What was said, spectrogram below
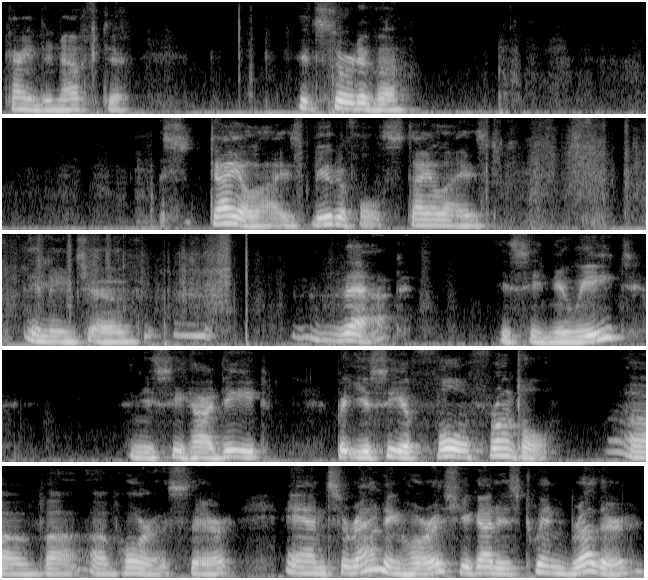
kind enough to, it's sort of a stylized, beautiful, stylized image of that. You see Nuit and you see Hadit, but you see a full frontal of, uh, of Horus there. And surrounding Horus, you got his twin brother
